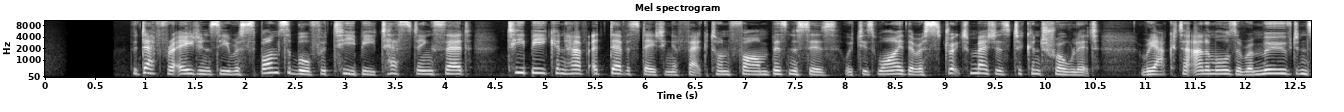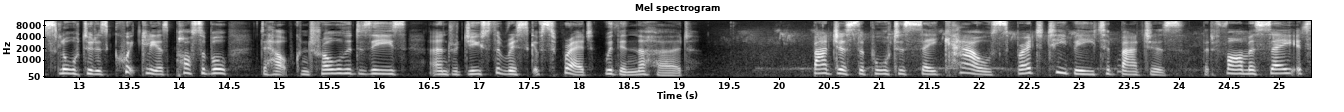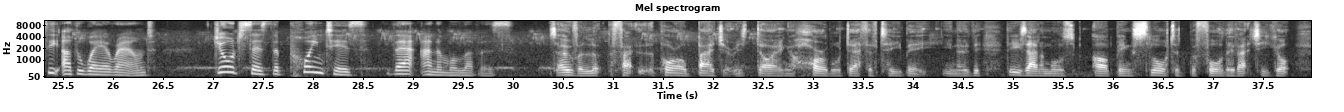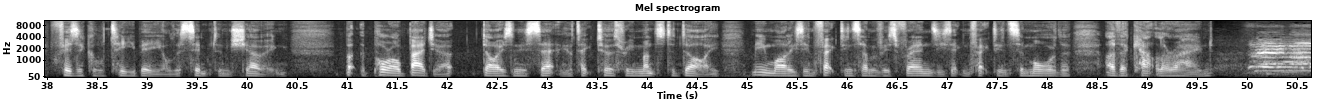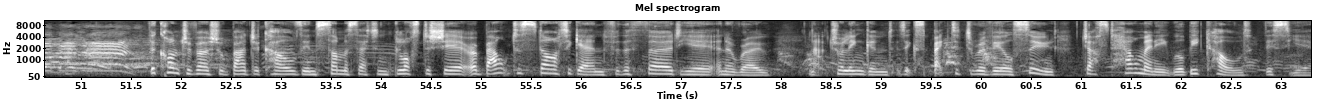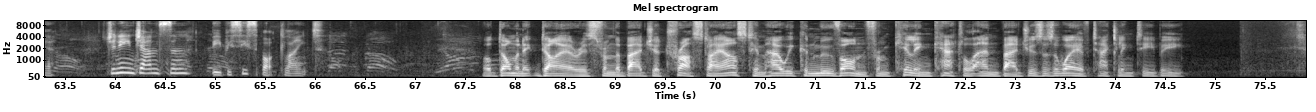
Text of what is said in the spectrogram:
The DEFRA agency responsible for TB testing said TB can have a devastating effect on farm businesses, which is why there are strict measures to control it. Reactor animals are removed and slaughtered as quickly as possible to help control the disease and reduce the risk of spread within the herd. Badger supporters say cows spread TB to badgers, but farmers say it's the other way around. George says the point is they're animal lovers. It's overlooked the fact that the poor old badger is dying a horrible death of TB. You know, the, these animals are being slaughtered before they've actually got physical TB or the symptoms showing. But the poor old badger dies in his sett and he'll take two or three months to die. Meanwhile, he's infecting some of his friends, he's infecting some more of the other cattle around. The controversial badger culls in Somerset and Gloucestershire are about to start again for the third year in a row. Natural England is expected to reveal soon just how many will be culled this year. Janine Jansen, BBC Spotlight. Well, Dominic Dyer is from the Badger Trust. I asked him how we can move on from killing cattle and badgers as a way of tackling TB.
